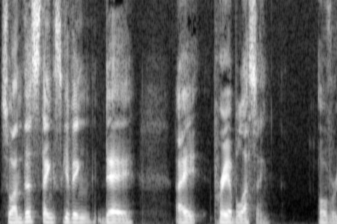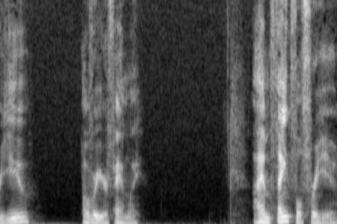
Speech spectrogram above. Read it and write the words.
So on this Thanksgiving day, I pray a blessing over you, over your family. I am thankful for you,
